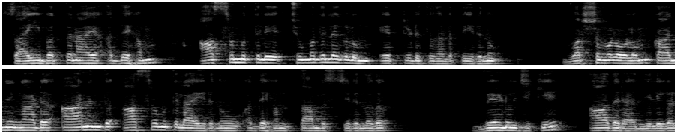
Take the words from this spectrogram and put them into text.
സായി ഭക്തനായ അദ്ദേഹം ആശ്രമത്തിലെ ചുമതലകളും ഏറ്റെടുത്ത് നടത്തിയിരുന്നു. വർഷങ്ങളോളം കാഞ്ഞങ്ങാട് ആനന്ദ് ആശ്രമത്തിലായിരുന്നു അദ്ദേഹം താമസിച്ചിരുന്നത്. വേണുജിക്ക് ആദരാഞ്ജലികൾ.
